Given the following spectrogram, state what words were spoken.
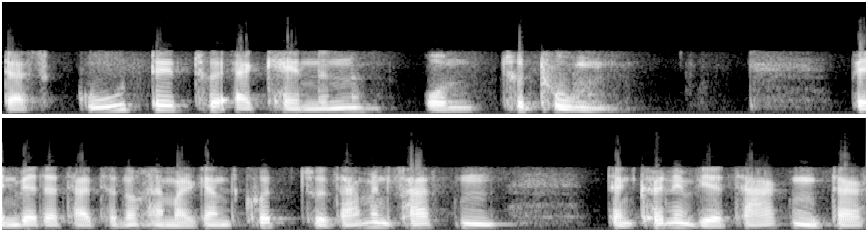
das Gute zu erkennen und zu tun. Wenn wir das also noch einmal ganz kurz zusammenfassen, dann können wir sagen, dass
